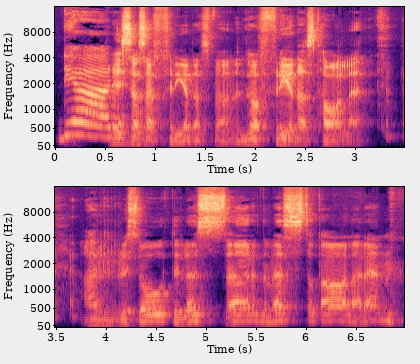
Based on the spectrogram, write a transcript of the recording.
det är... Vissa har så här fredagsbönen. Du har fredagstalet. Aristoteles är den bästa talaren.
